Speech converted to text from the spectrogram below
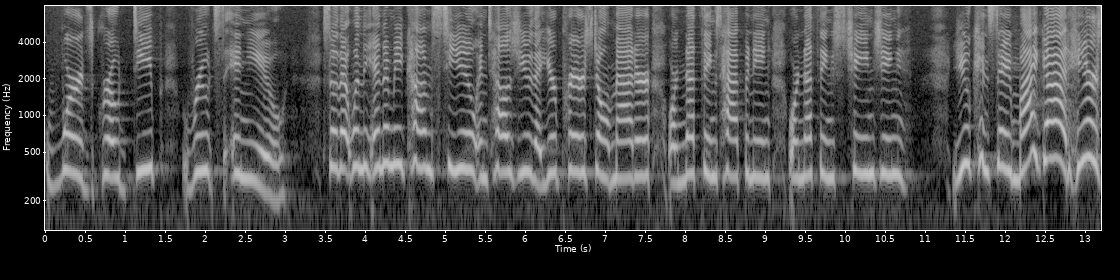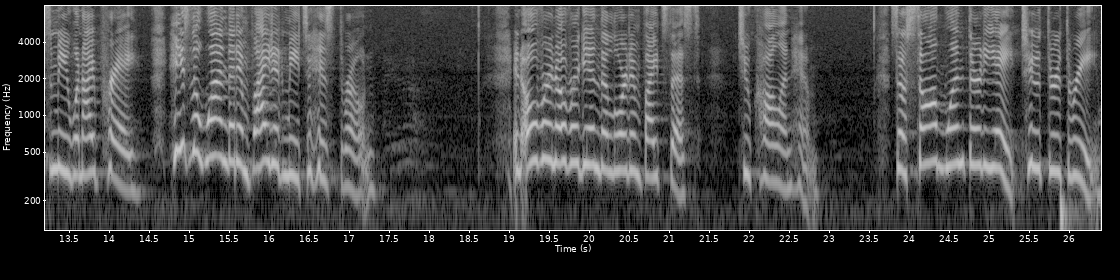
words grow deep roots in you so that when the enemy comes to you and tells you that your prayers don't matter or nothing's happening or nothing's changing, you can say, My God hears me when I pray. He's the one that invited me to his throne. And over and over again, the Lord invites us to call on him. So, Psalm 138, 2 through 3.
